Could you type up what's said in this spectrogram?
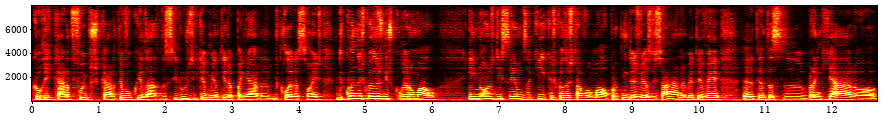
que o Ricardo foi buscar, teve o cuidado de cirurgicamente ir apanhar declarações de quando as coisas nos correram mal. E nós dissemos aqui que as coisas estavam mal, porque muitas vezes diz, ah, na BTV eh, tenta-se branquear ou,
